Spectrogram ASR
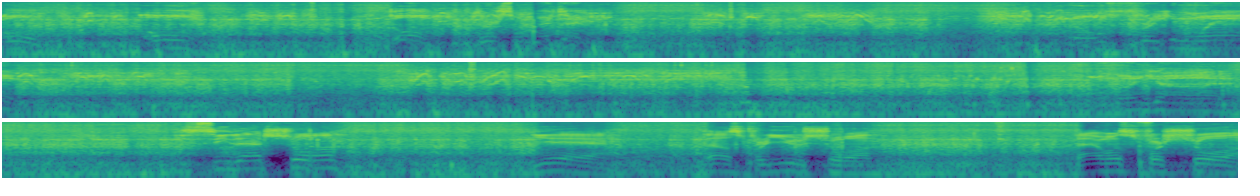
Oh, oh, oh, there's one right there. No freaking way. Oh my god. You see that, Shaw? Yeah, that was for you, Shaw. That was for sure.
